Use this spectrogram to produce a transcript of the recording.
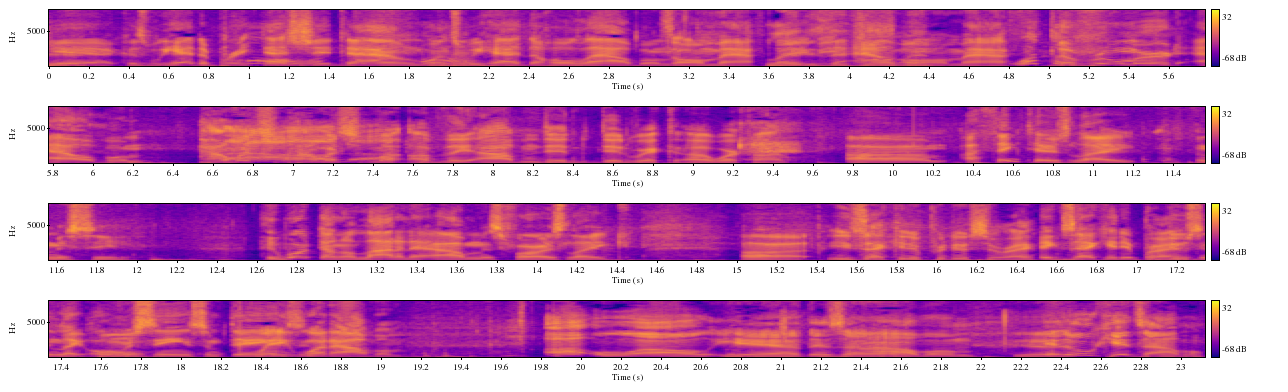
Yeah, because we had to break that Oh, shit down once we had the whole album. It's all math, Ladies baby. and gentlemen. all math. What the rumored album. How much? How much mu- of the album did did Rick uh, work on? Um, I think there's like, let me see. He worked on a lot of the album as far as like, uh, Executive producer, right? executive producing, like overseeing some things. Wait, and- what album? Uh, well, yeah. There's an album. yeah. It's Whoo Kids album.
